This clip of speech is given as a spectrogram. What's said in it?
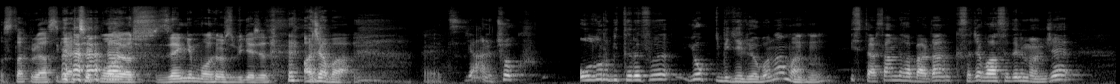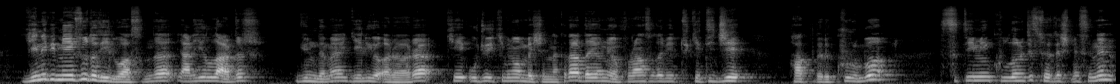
ıslak rüyası gerçek mi oluyor? Zengin mi oluyoruz bir gecede? Acaba? evet. Yani çok olur bir tarafı yok gibi geliyor bana ama Hı hı. istersen bir haberden kısaca bahsedelim önce. Yeni bir mevzu da değil bu aslında. Yani yıllardır gündeme geliyor ara ara ki ucu 2015 yılına kadar dayanıyor. Fransa'da bir tüketici hakları kurumu Steam'in kullanıcı sözleşmesinin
